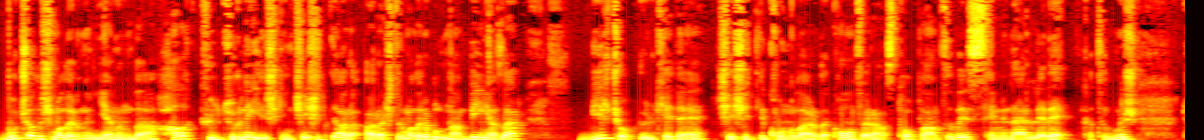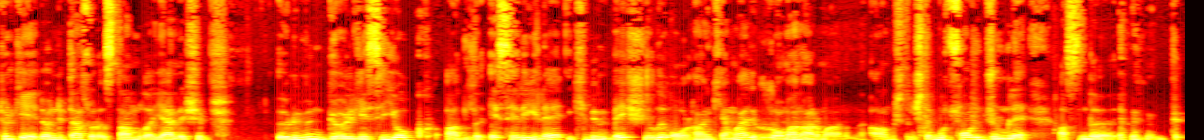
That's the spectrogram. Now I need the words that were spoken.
Bu çalışmalarının yanında halk kültürüne ilişkin çeşitli ara- araştırmaları bulunan bin yazar birçok ülkede çeşitli konularda konferans, toplantı ve seminerlere katılmış. Türkiye'ye döndükten sonra İstanbul'a yerleşip Ölümün Gölgesi Yok adlı eseriyle 2005 yılı Orhan Kemal roman armağanını almıştır. İşte bu son cümle aslında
